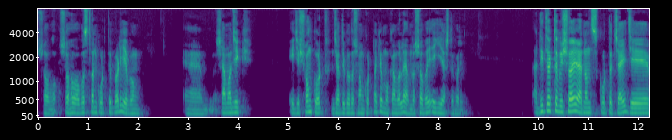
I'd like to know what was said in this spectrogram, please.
সহ- অবস্থান করতে পারি এবং সামাজিক এই যে সংকট, জাতিগত সংকটটাকে মোকাবেলায় আমরা সবাই এগিয়ে আসতে পারি। আর দ্বিতীয় একটা বিষয় অ্যানাউন্স করতে চাই যে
